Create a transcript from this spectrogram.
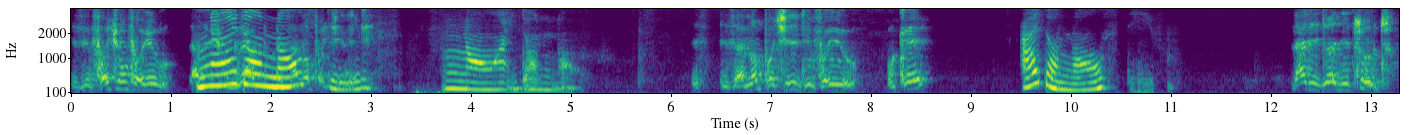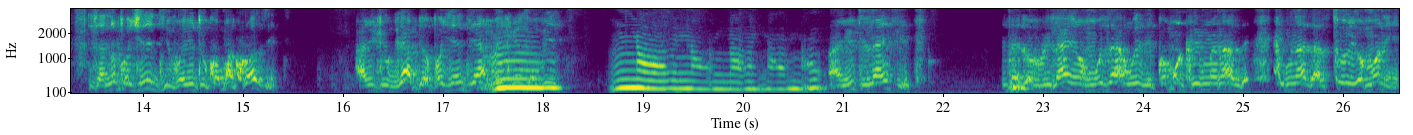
It's a fortune for you. No, I don't know. Steve. No, I don't know. It's, it's an opportunity for you. Okay? I don't know, Steve. That is just the truth. It's an opportunity for you to come across it. And you should grab the opportunity and make use of mm. it No, no, no, no, no. and utilize it. Instead of relying on Musa, who is the common criminal, criminal that stole your money.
